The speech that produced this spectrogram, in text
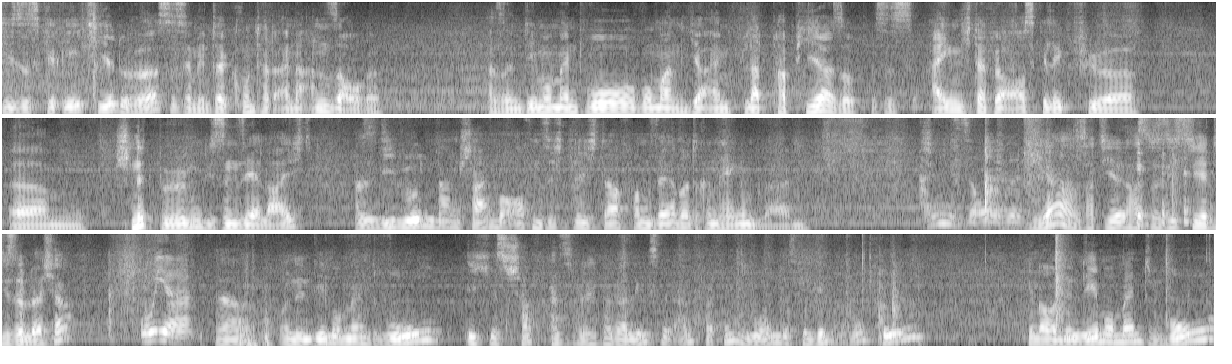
dieses Gerät hier, du hörst es im Hintergrund, hat eine Ansauge. Also in dem Moment, wo, wo man hier ein Blatt Papier, also es ist eigentlich dafür ausgelegt für ähm, Schnittbögen, die sind sehr leicht. Also die würden dann scheinbar offensichtlich davon selber drin hängen bleiben. Ansauge? Ja, das hat hier, hast du, siehst du hier diese Löcher? Oh ja. Ja, und in dem Moment, wo ich es schaffe, kannst du vielleicht mal da links mit anpacken. Wir wollen das von hinten aufhören. Genau, und in dem Moment, wo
